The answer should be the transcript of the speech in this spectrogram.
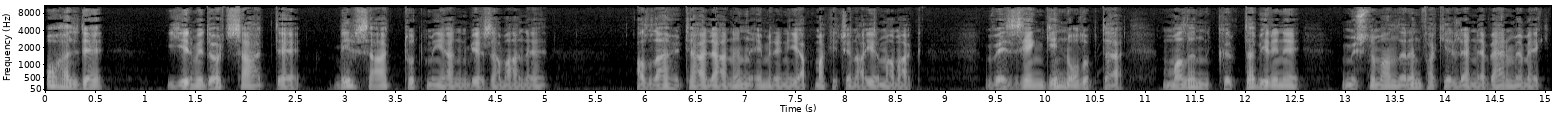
O halde 24 saatte bir saat tutmayan bir zamanı Allahü Teala'nın emrini yapmak için ayırmamak ve zengin olup da malın kırkta birini Müslümanların fakirlerine vermemek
